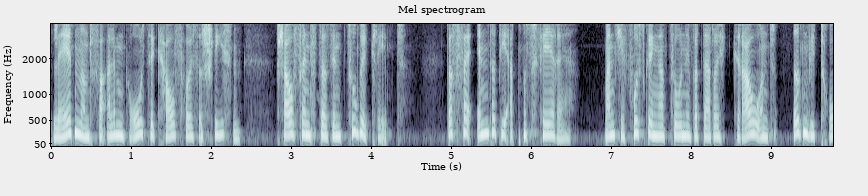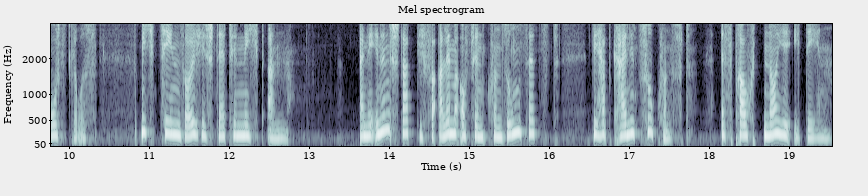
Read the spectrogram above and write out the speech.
Läden und vor allem große Kaufhäuser schließen. Schaufenster sind zugeklebt. Das verändert die Atmosphäre. Manche Fußgängerzone wird dadurch grau und irgendwie trostlos. Mich ziehen solche Städte nicht an. Eine Innenstadt, die vor allem auf den Konsum setzt, die hat keine Zukunft. Es braucht neue Ideen.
